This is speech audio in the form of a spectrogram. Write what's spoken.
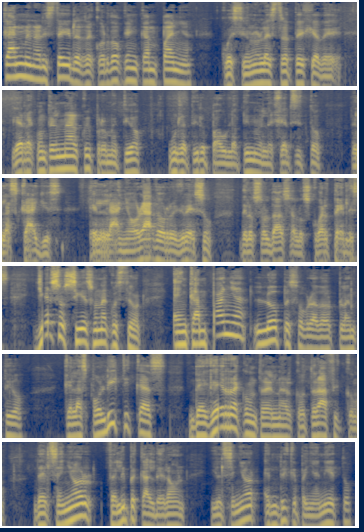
Carmen Aristegui le recordó que en campaña cuestionó la estrategia de guerra contra el narco y prometió un retiro paulatino del ejército de las calles, el añorado regreso de los soldados a los cuarteles. Y eso sí es una cuestión. En campaña, López Obrador planteó que las políticas de guerra contra el narcotráfico del señor Felipe Calderón y el señor Enrique Peña Nieto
